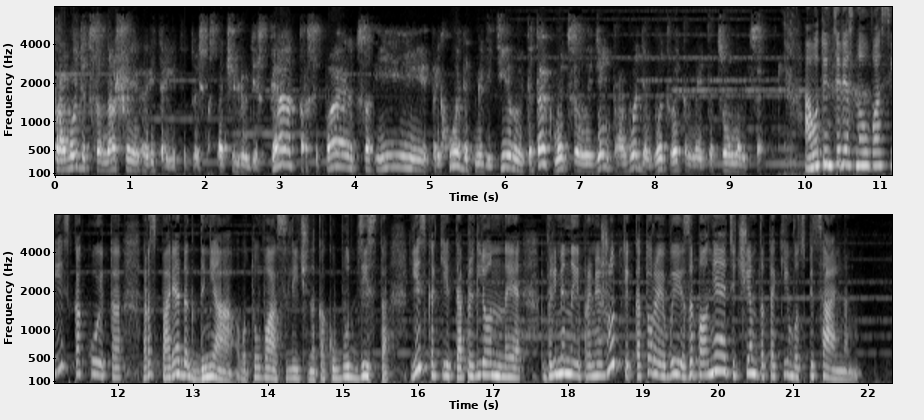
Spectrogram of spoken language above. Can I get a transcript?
Проводятся наши ретриты. То есть, значит, люди спят, просыпаются и приходят, медитируют. И так мы целый день проводим вот в этом медитационном центре. А вот интересно, у вас есть какой-то распорядок дня, вот у вас лично, как у буддиста, есть какие-то определенные временные промежутки, которые вы заполняете чем-то таким вот специальным?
